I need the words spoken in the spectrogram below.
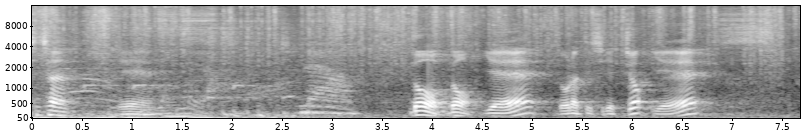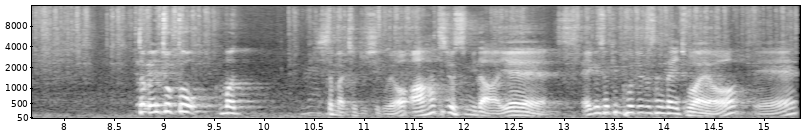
칭찬. 예. 너, 너. 예. 너란 뜻이겠죠? 예. 자, 왼쪽도 한번 시선 맞춰주시고요. 아, 하트 좋습니다. 예. 애교 섞인 포즈도 상당히 좋아요. 예.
